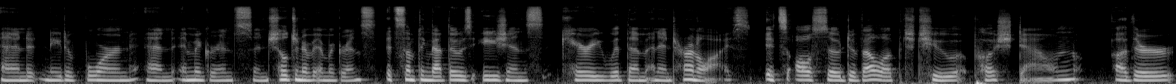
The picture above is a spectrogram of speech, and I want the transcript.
and native born and immigrants and children of immigrants, it's something that those Asians carry with them and internalize. It's also developed to push down other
